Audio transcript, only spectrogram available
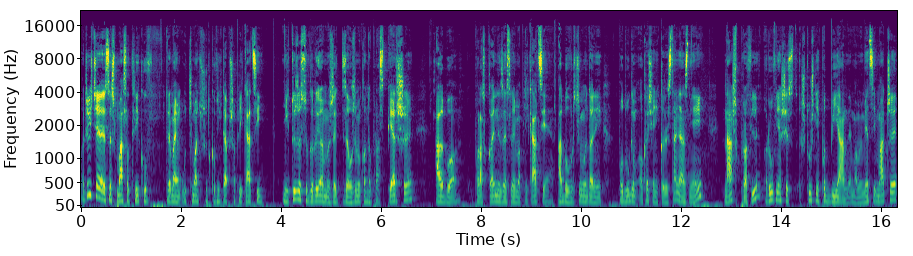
Oczywiście jest też masa trików, które mają utrzymać użytkownika przy aplikacji. Niektórzy sugerują, że gdy założymy konto po raz pierwszy, albo po raz kolejny zainstalujemy aplikację, albo wrócimy do niej po długim okresie niekorzystania z niej, nasz profil również jest sztucznie podbijany. Mamy więcej maczy,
